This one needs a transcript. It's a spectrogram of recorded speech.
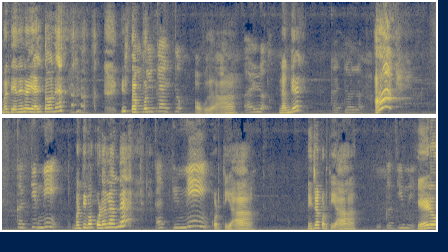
ಮತ್ತೇನೇನೋ ಹೇಳ್ತವನೆ? ಇಷ್ಟು ತಪ್ಪು ಹೌದಾ? ನಂಗೆ? ನನಗೆ ಕತ್ತಲ್ಲ ಆ? ಕತ್ತೀನಿ. ಮತ್ತೆ ಇವಾಗ ಕೊಡಲ್ಲ ಅಂದೆ? ಕೊಡ್ತೀಯಾ? ನಿಜ ಕೊಡ್ತೀಯಾ? ಹೇಳು.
